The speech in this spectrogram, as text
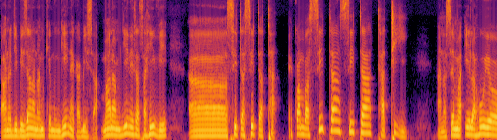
anajibizana na mke mwingine kabisa. Maana mjini sasa hivi uh, sita sita ta, kwamba sita sita tati anasema ila huyo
